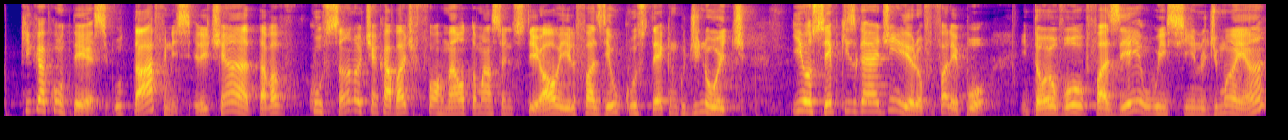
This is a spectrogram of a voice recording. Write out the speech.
O que que acontece? O Tafnis, ele tinha, tava cursando, eu tinha acabado de formar automação industrial e ele fazia o curso técnico de noite. E eu sempre quis ganhar dinheiro. Eu falei, pô, então eu vou fazer o ensino de manhã,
